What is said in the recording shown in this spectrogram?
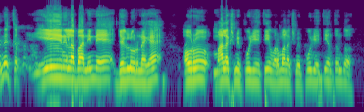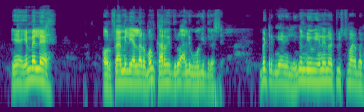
ಇನ್ನು ಕ- ಏನಿಲ್ಲಪ್ಪ ನಿನ್ನೆ ಜಗಳೂರಿನಾಗ ಅವರು ಮಹಾಲಕ್ಷ್ಮಿ ಪೂಜೆ ಐತಿ, ವರಮಹಾಲಕ್ಷ್ಮಿ ಪೂಜೆ ಐತಿ ಅಂತಂದು ಎಂ ಎಲ್ ಎ ಅವ್ರ ಫ್ಯಾಮಿಲಿ ಎಲ್ಲರೂ ಬಂದು ಕರೆದಿದ್ರು, ಅಲ್ಲಿಗೆ ಹೋಗಿದ್ರು ಅಷ್ಟೇ. ಬಿಟ್ರಿ ಇನ್ನೇನಿಲ್ಲ. ಇದು ನೀವು ಏನೇನೋ ಟ್ವಿಸ್ಟ್ ಮಾಡಬೇಡ.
